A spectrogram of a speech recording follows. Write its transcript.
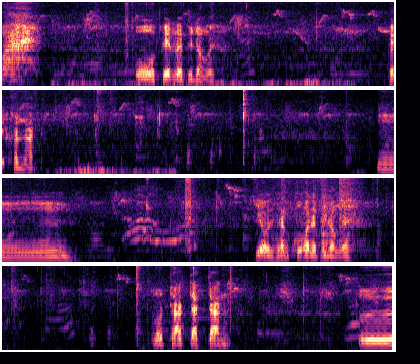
ว้าโอ้เผ็ดเลยพี่น้องเลยเผ็ดขนาด อืมเกี่ยวทั้งตัวเลยพี่น้องเลยรสชาติจัดจันเออ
